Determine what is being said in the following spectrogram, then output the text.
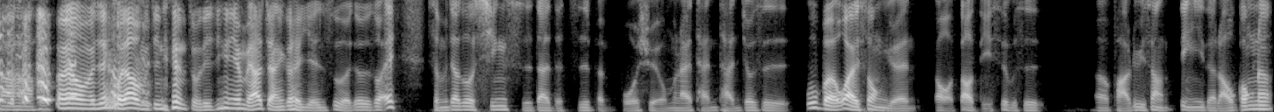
没有，我们今天回到我们今天的主题，今天原本要讲一个很严肃的，就是说，哎，什么叫做新时代的资本剥削？我们来谈谈，就是 Uber 外送员哦，到底是不是呃法律上定义的劳工呢？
